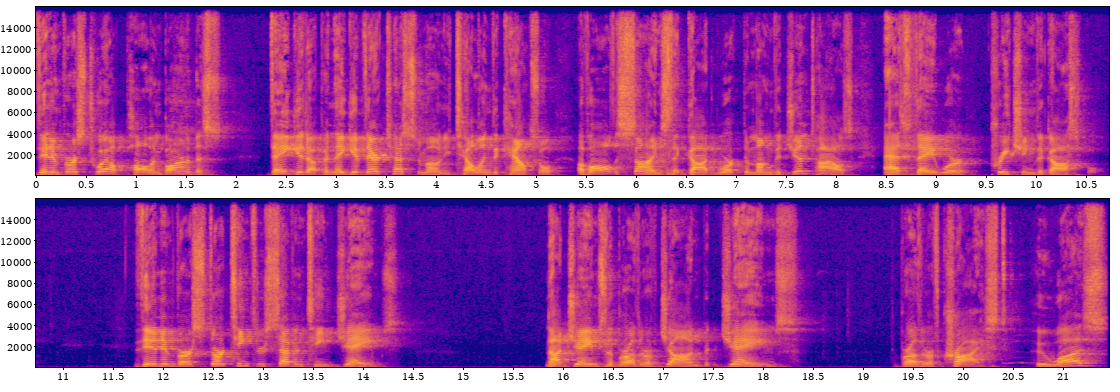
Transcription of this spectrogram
Then in verse 12, Paul and Barnabas they get up and they give their testimony, telling the council of all the signs that God worked among the Gentiles as they were preaching the gospel. Then in verse 13 through 17, James, not James, the brother of John, but James, the brother of Christ, who was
